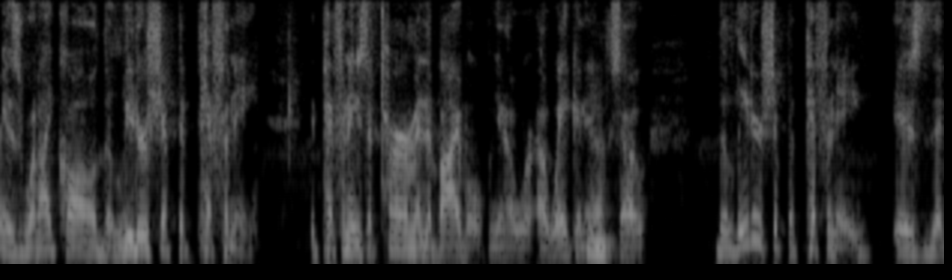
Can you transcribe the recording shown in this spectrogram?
is what I call the leadership epiphany. Epiphany is a term in the Bible, you know, we're awakening. Yes. So the leadership epiphany is the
